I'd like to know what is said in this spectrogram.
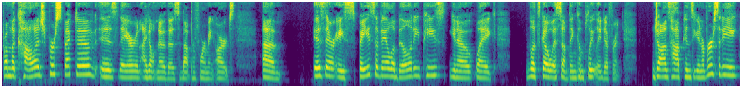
From the college perspective is there and i don't know this about performing arts um, is there a space availability piece? You know like let's go with something completely different. Johns Hopkins University,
